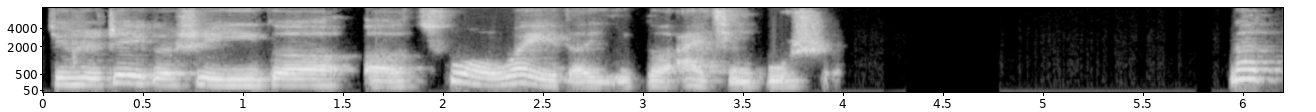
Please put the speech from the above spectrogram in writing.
就是这个是一个呃错位的一个爱情故事。那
